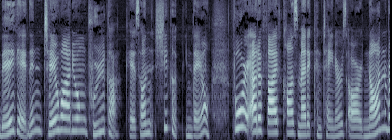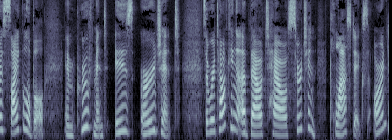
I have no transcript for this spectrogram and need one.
4개는 재활용 불가 개선 시급인데요. Four out of five cosmetic containers are non-recyclable. Improvement is urgent. So we're talking about how certain plastics aren't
